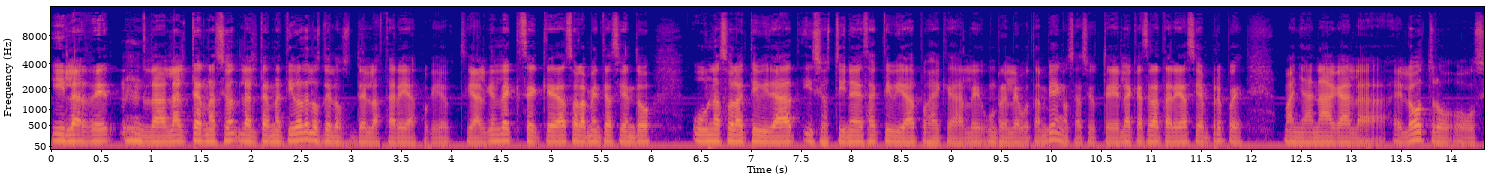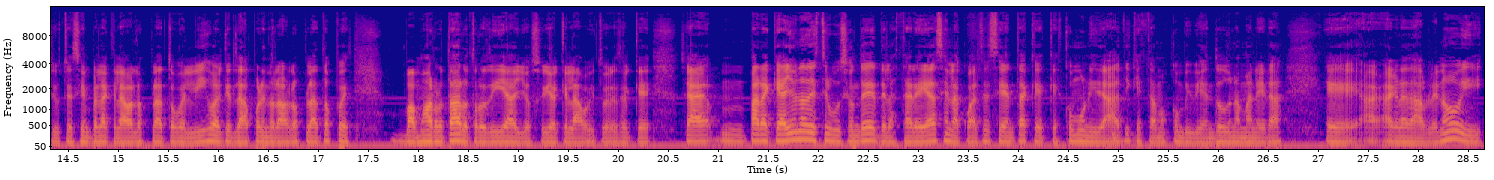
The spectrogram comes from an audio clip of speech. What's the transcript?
Y la, la, alternación, la alternativa de los de los de las tareas, porque si alguien le, se queda solamente haciendo una sola actividad y se obstina esa actividad, pues hay que darle un relevo también. O sea, si usted es la que hace la tarea siempre, pues mañana haga la, el otro. O si usted siempre es la que lava los platos o el hijo el que le va poniendo a lavar los platos, pues vamos a rotar. Otro día yo soy el que lavo y tú eres el que... O sea, mm, para que haya una distribución de, las tareas en la cual se sienta que, es comunidad y que estamos conviviendo de una manera eh, agradable, ¿no? Y,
